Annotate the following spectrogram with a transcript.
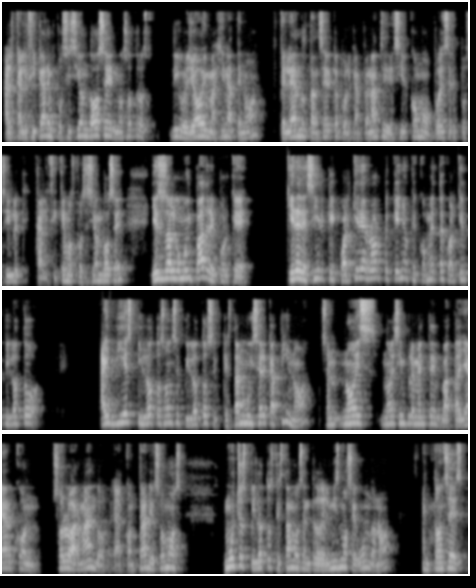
Al calificar en posición 12, nosotros, digo yo, imagínate, ¿no? Peleando tan cerca por el campeonato y decir cómo puede ser posible que califiquemos posición 12. Y eso es algo muy padre porque quiere decir que cualquier error pequeño que cometa cualquier piloto, hay 10 pilotos, 11 pilotos que están muy cerca a ti, ¿no? O sea, no es, no es simplemente batallar con solo Armando, al contrario, somos muchos pilotos que estamos dentro del mismo segundo, ¿no? Entonces,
